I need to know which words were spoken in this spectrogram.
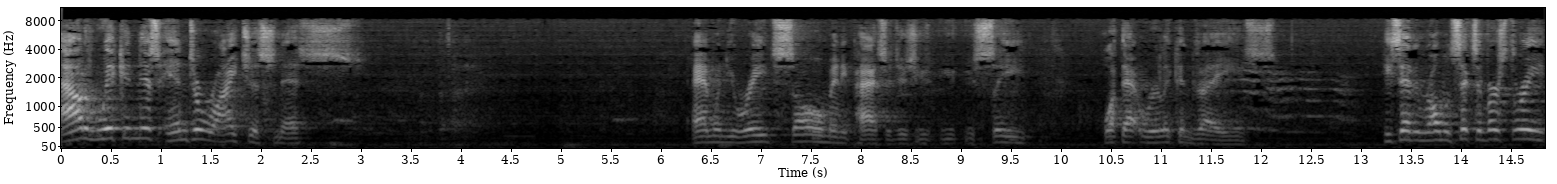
out of wickedness into righteousness. And when you read so many passages, you, you, you see what that really conveys. He said in Romans 6 and verse 3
